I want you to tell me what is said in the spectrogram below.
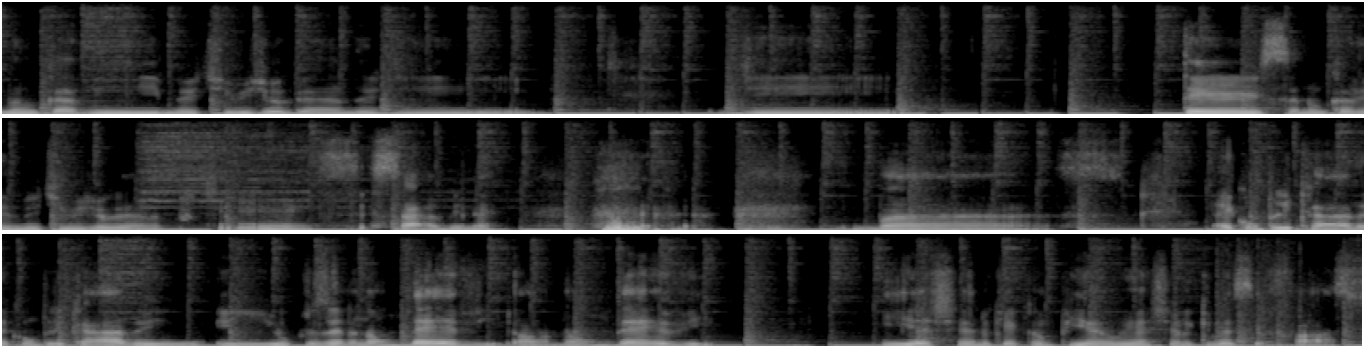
nunca vi meu time jogando de. de. terça, nunca vi meu time jogando, porque você sabe, né? Mas. É complicado, é complicado e, e o Cruzeiro não deve, ó, não deve e achando que é campeão e achando que vai ser fácil.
